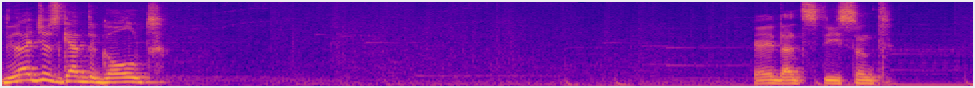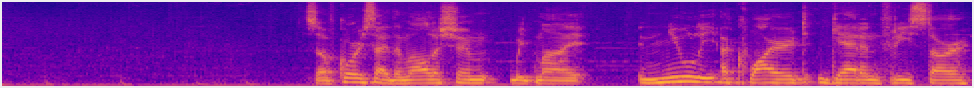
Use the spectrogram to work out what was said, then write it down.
Did I just get the gold? Okay, that's decent. So of course I demolish him with my newly acquired Garen 3 star.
